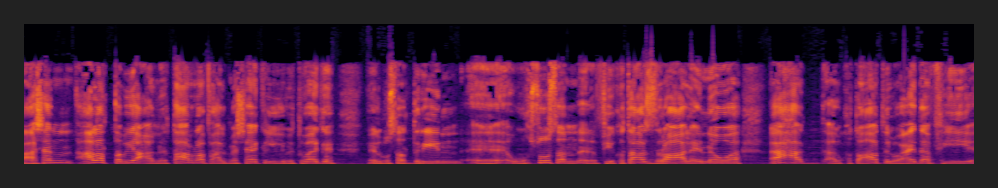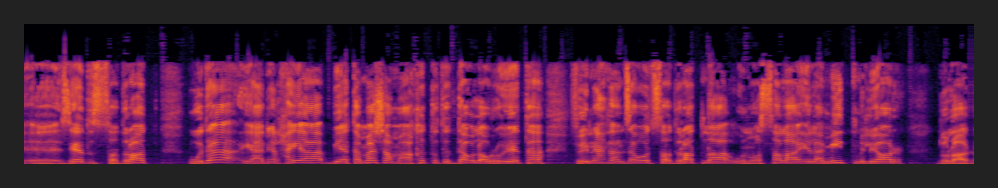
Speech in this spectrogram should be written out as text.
عشان على الطبيعة نتعرف على المشاكل اللي بتواجه المصدرين آه، وخصوصا في قطاع الزراعة لأن هو أحد القطاعات الواعدة في آه، زيادة الصادرات. وده يعني الحقيقة بيتماشى مع خطة الدولة ورؤيتها في إن إحنا نزود صادراتنا ونوصلها إلى 100 مليار دولار.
